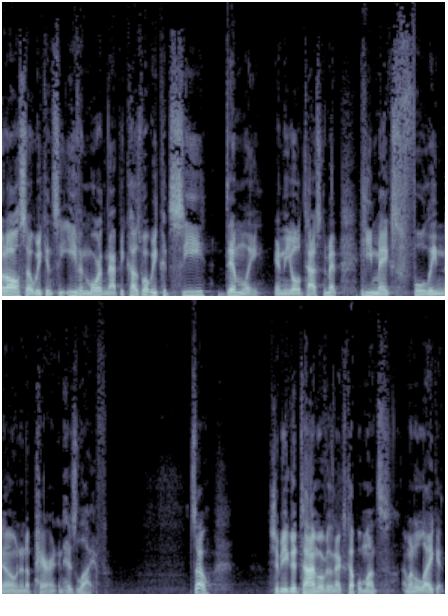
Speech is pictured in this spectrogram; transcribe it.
But also, we can see even more than that because what we could see dimly in the Old Testament, he makes fully known and apparent in his life. So, should be a good time over the next couple months. I'm going to like it.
